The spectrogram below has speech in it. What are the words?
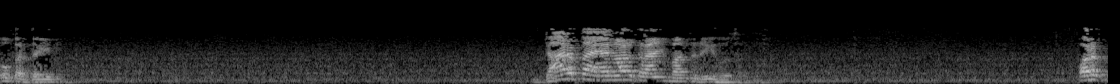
ਉਹ ਕਰਦਾ ਹੀ ਨਹੀਂ। ਡਰ ਭੈ ਨਾਲ ਕ੍ਰਾਈਮ ਬੰਦ ਨਹੀਂ ਹੋ ਸਕਦਾ। ਪਰ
